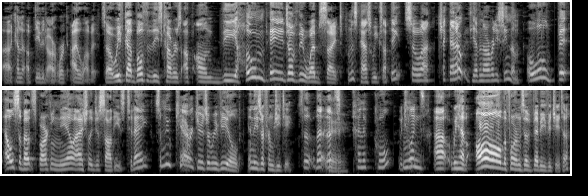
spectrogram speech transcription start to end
uh, kind of updated artwork. I love it. So we've got both of these covers up on the homepage of the website from this past week's update. So uh, check that out if you haven't already seen them. A little bit else about Sparking Neo. I actually just saw these today. Some new characters are revealed, and these are from GT. So that, that's Hey. kind of cool. Which ones? Uh, we have all the forms of Baby Vegeta.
